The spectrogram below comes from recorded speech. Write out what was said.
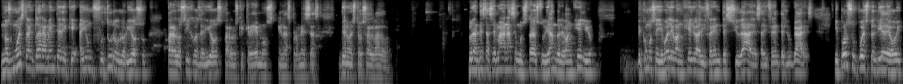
nos muestran claramente de que hay un futuro glorioso para los hijos de Dios, para los que creemos en las promesas de nuestro Salvador. Durante estas semanas hemos estado estudiando el Evangelio, de cómo se llevó el Evangelio a diferentes ciudades, a diferentes lugares. Y por supuesto, el día de hoy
